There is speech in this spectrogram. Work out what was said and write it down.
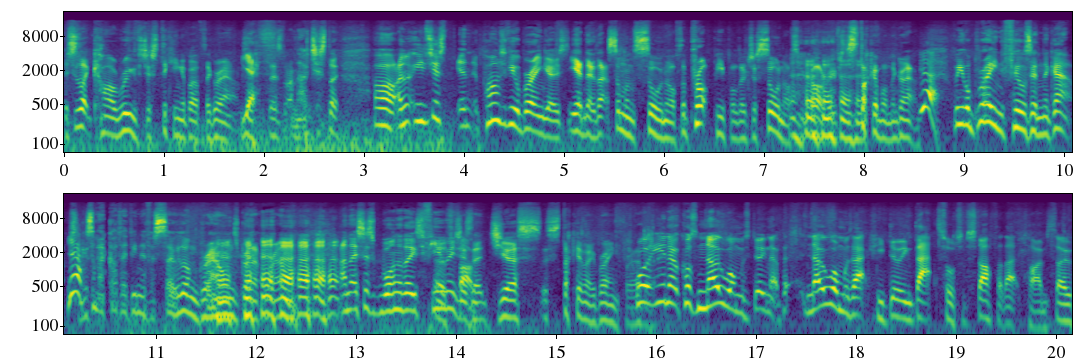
it's is like car roofs just sticking above the ground. Yes. There's, and I just like, oh, and you just, and part of your brain goes, yeah, no, that's someone's sawn off. The prop people have just sawn off some car roofs and stuck them on the ground. Yeah. But your brain fills in the gaps. Yeah. Goes, oh my God, they've been there for so long, ground's grown up around. them." and that's just one of those few That images fun. that just stuck in my brain forever. Well, you know, of course, no one was doing that, but no one was actually doing that sort of stuff at that time. So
